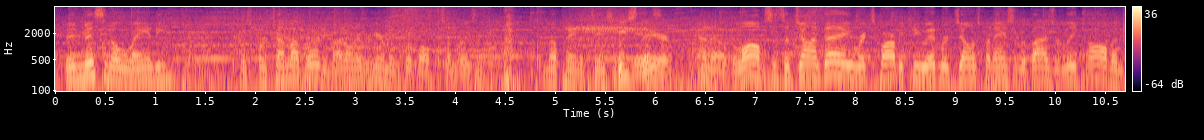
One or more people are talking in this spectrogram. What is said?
I've been missing old Andy. It's the first time I've heard him. I don't ever hear him in football for some reason. I'm not paying attention. He's there. Yeah. I know. The law offices of John Day, Rick's Barbecue, Edward Jones Financial Advisor Lee Colvin,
